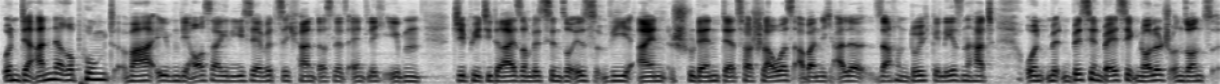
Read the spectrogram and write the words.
Und der andere Punkt war eben die Aussage, die ich sehr witzig fand, dass letztendlich eben GPT-3 so ein bisschen so ist wie ein Student, der zwar schlau ist, aber nicht alle Sachen durchgelesen hat und mit ein bisschen Basic Knowledge und sonst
